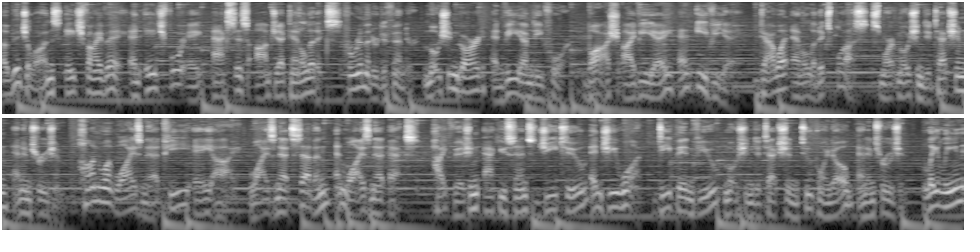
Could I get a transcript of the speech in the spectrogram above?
Avigilon's H5A and H4A Axis Object Analytics, Perimeter Defender, Motion Guard, and VMD4, Bosch IVA and EVA, Dahua Analytics Plus, Smart Motion Detection and Intrusion, Hanwha WiseNet PAI, WiseNet 7 and WiseNet X, Hikvision AcuSense G2 and G1, DeepinView Motion Detection 2.0 and Intrusion, Leilin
